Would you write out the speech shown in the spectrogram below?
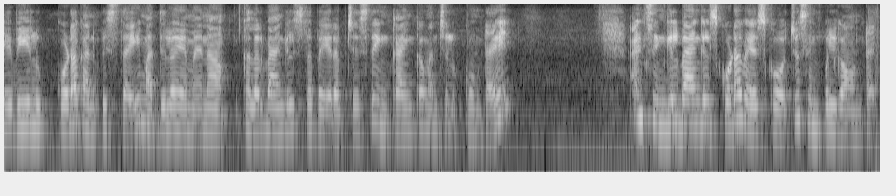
హెవీ లుక్ కూడా కనిపిస్తాయి. మధ్యలో ఏమైనా కలర్ బ్యాంగిల్స్తో పేరప్ చేస్తే ఇంకా ఇంకా మంచి లుక్ ఉంటాయి. అండ్ సింగిల్ బ్యాంగిల్స్ కూడా వేసుకోవచ్చు సింపుల్గా ఉంటాయి.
